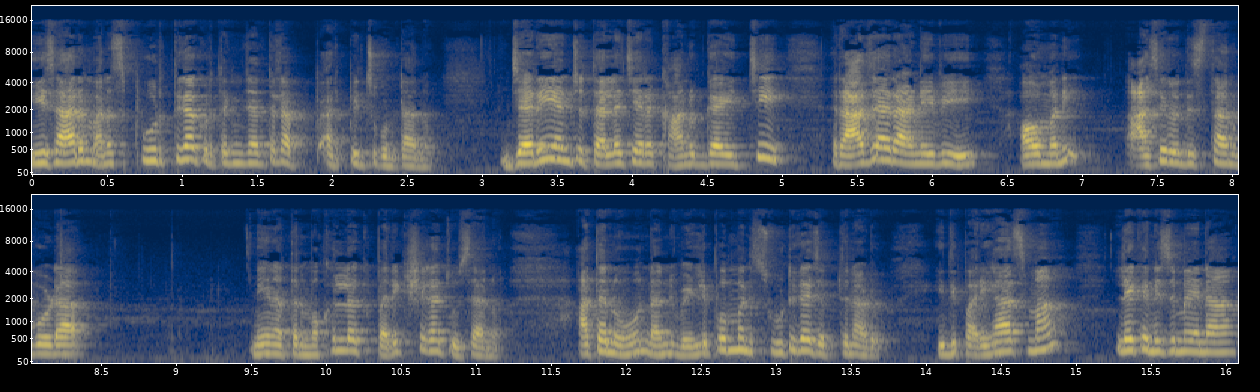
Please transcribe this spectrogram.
ఈసారి మనస్ఫూర్తిగా కృతజ్ఞతలు అర్పించుకుంటాను. జరీ అంచు తెల్లచీర కానుగ్గా ఇచ్చి రాజారాణివి అవమని ఆశీర్వదిస్తాను కూడా. నేను అతని ముఖంలోకి పరీక్షగా చూశాను. అతను నన్ను వెళ్ళిపోమ్మని సూటిగా చెప్తున్నాడు. ఇది పరిహాసమా? లేక నిజమేనా?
